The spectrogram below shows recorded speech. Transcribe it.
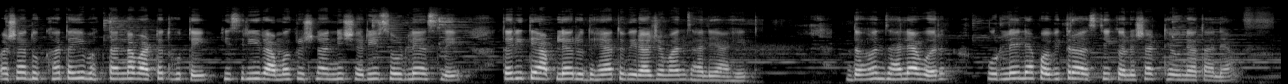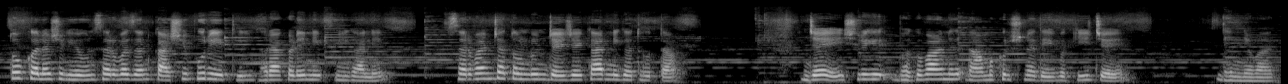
अशा दुःखातही भक्तांना वाटत होते की श्री रामकृष्णांनी शरीर सोडले असले तरी ते आपल्या हृदयात विराजमान झाले आहेत. दहन झाल्यावर उरलेल्या पवित्र अस्थी कलशात ठेवण्यात आल्या. तो कलश घेऊन सर्वजण काशीपूर येथील घराकडे नि निघाले. सर्वांच्या तोंडून जय जयकार निघत होता. जय श्री भगवान रामकृष्ण देव की जय. धन्यवाद.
